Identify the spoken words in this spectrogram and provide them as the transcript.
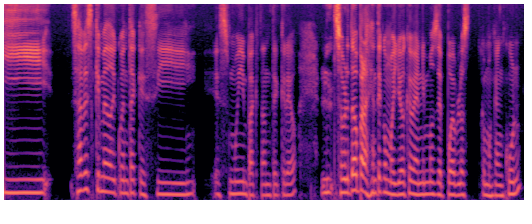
Y ¿sabes qué me doy cuenta que sí es muy impactante, creo? Sobre todo para gente como yo que venimos de pueblos como Cancún,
